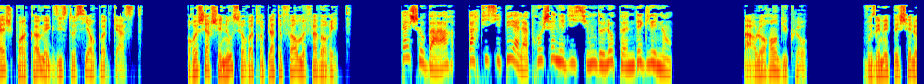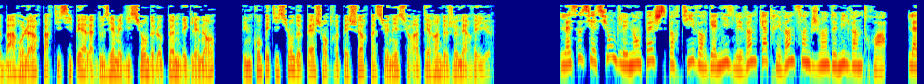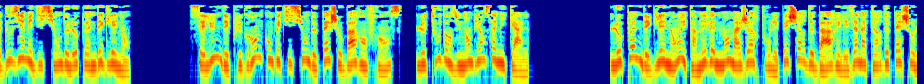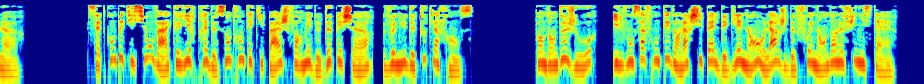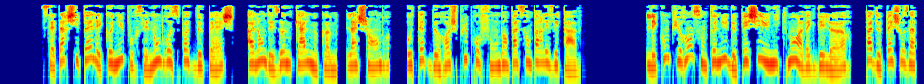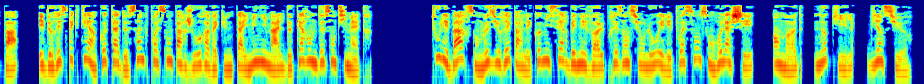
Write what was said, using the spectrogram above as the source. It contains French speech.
pêche.com existe aussi en podcast. Recherchez-nous sur votre plateforme favorite. Pêche au bar, participez à la prochaine édition de l'Open des Glénans. Par Laurent Duclos. Vous aimez pêcher le bar au leurre Participez à la douzième édition de l'Open des Glénans, une compétition de pêche entre pêcheurs passionnés sur un terrain de jeu merveilleux. L'association Glénan Pêche Sportive organise les 24 et 25 juin 2023, la douzième édition de l'Open des Glénans. C'est l'une des plus grandes compétitions de pêche au bar en France, le tout dans une ambiance amicale. L'Open des Glénans est un événement majeur pour les pêcheurs de bar et les amateurs de pêche au leurre. Cette compétition va accueillir près de 130 équipages formés de deux pêcheurs, venus de toute la France. Pendant deux jours, ils vont s'affronter dans l'archipel des Glénans au large de Fouenan dans le Finistère. Cet archipel est connu pour ses nombreux spots de pêche, allant des zones calmes comme la Chambre, aux têtes de roches plus profondes en passant par les épaves. Les concurrents sont tenus de pêcher uniquement avec des leurres, pas de pêche aux appâts, et de respecter un quota de 5 poissons par jour avec une taille minimale de 42 cm. Tous les bars sont mesurés par les commissaires bénévoles présents sur l'eau et les poissons sont relâchés, en mode, no kill, bien sûr.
